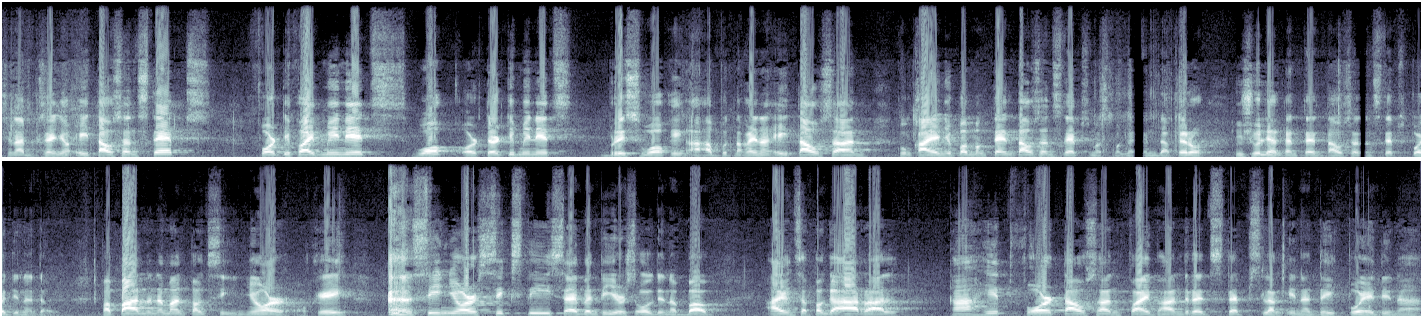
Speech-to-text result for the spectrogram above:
Sinabi ko sa inyo, 8,000 steps, 45 minutes, walk or 30 minutes, brisk walking, aabot na kayo ng 8,000. Kung kaya nyo pa mag 10,000 steps, mas maganda. Pero usually hanggang 10,000 steps, pwede na daw. Paano naman pag senior? Okay? senior, 60, 70 years old and above. Ayon sa pag-aaral, kahit 4,500 steps lang in a day, pwede na.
